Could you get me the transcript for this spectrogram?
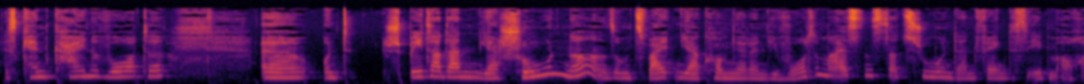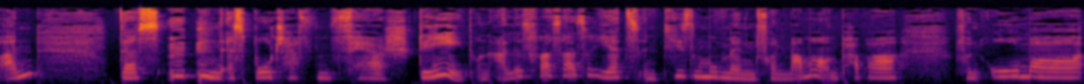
Es kennt keine Worte äh, und später dann ja schon, ne? also im zweiten Jahr kommen ja dann die Worte meistens dazu und dann fängt es eben auch an dass es Botschaften versteht und alles, was also jetzt in diesem Moment von Mama und Papa, von Oma,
